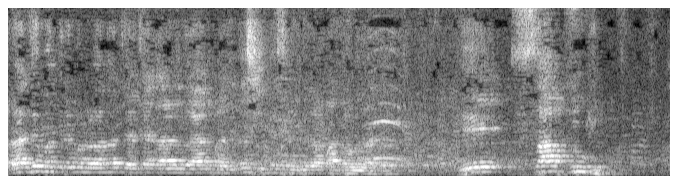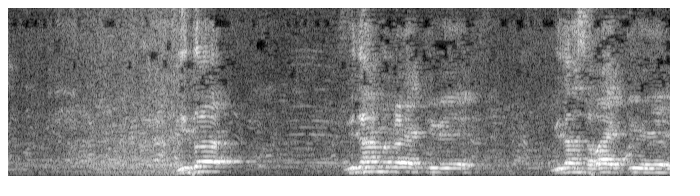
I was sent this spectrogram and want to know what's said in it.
राज्य मंत्रिमंडळानं चर्चा करायला जायला पाहिजे तर शिंदे समितीला पाठवलं जातं. हे साफ चूक इथं विधानमंडळ ऍक्टिव्ह आहे विधानसभा ऍक्टिव्ह आहे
